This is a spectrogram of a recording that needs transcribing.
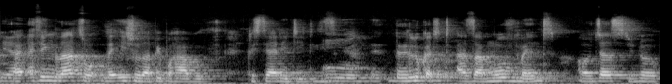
Yeah. I, I think that's what the issue that people have with Christianity. It is- Mm. They look at it as a movement of just you know Of,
